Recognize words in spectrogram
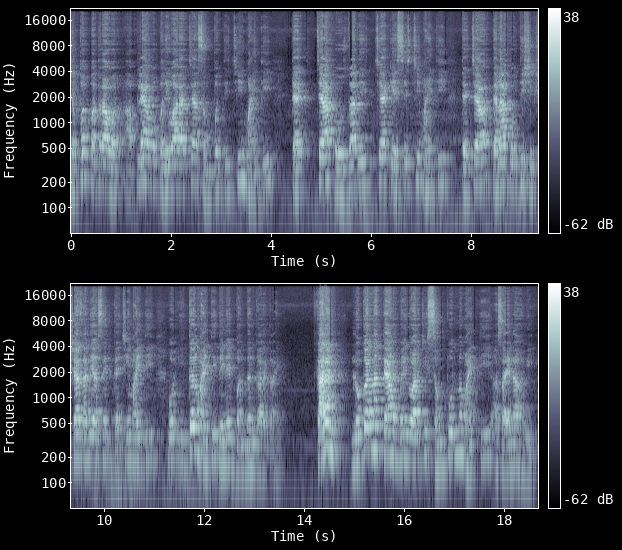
शपथपत्रावर आपल्या व परिवाराच्या संपत्तीची माहिती त्याच्या फौजदारीच्या केसेसची माहिती त्याच्या त्याला कोणती शिक्षा झाली असेल त्याची माहिती व इतर माहिती देणे बंधनकारक आहे. कारण लोकांना त्या उमेदवाराची संपूर्ण माहिती असायला हवी.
